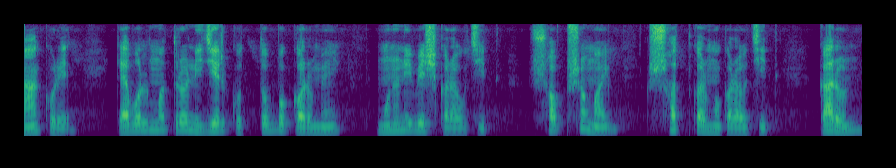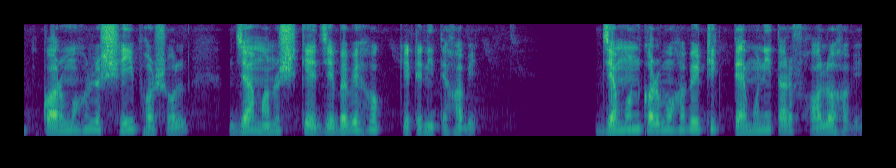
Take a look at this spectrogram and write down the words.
না করে কেবলমাত্র নিজের কর্তব্য কর্মে মনোনিবেশ করা উচিত। সবসময় সৎকর্ম করা উচিত, কারণ কর্ম হলো সেই ফসল যা মানুষকে যেভাবে হোক কেটে নিতে হবে। যেমন কর্ম হবে, ঠিক তেমনই তার ফলও হবে।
